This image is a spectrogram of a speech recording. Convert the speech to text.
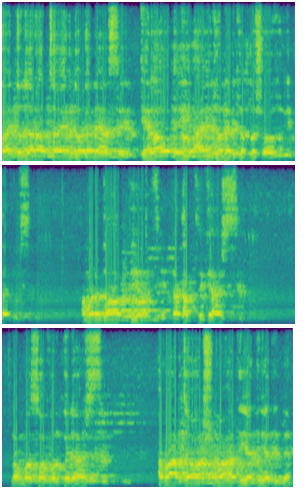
হয়তো যারা চায়ের দোকানে আছে, এরাও এই আয়োজনের জন্য সহযোগিতা করছে আমরা দাওয়াত দিয়ে আসছি ঢাকা থেকে আসছি, লম্বা সফর করে আসছি। আবার যাওয়ার সময় হাদিয়া দিয়ে দিবেন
